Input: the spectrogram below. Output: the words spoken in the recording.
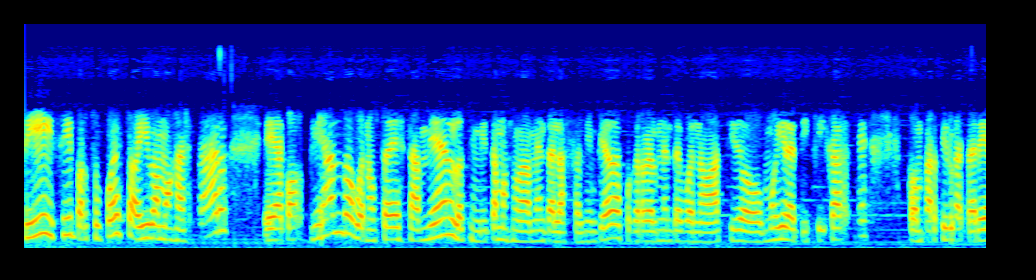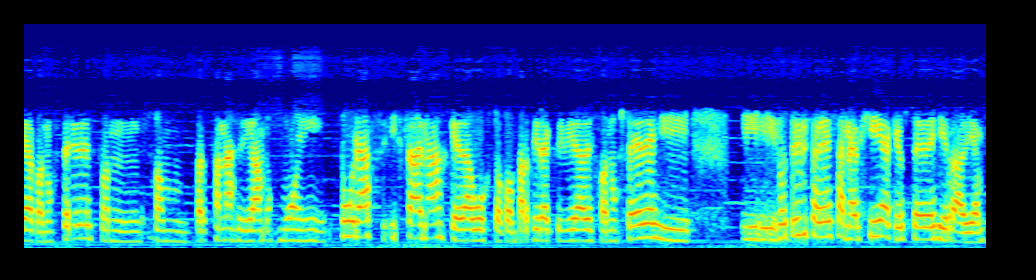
Sí, sí, por supuesto, ahí vamos a estar eh, acompañando, bueno, ustedes también, los invitamos nuevamente a las Olimpiadas porque realmente, bueno, ha sido muy gratificante compartir la tarea con ustedes, son, son personas, digamos, muy puras y sanas, que da gusto compartir actividades con ustedes y, y nutrirse de esa energía que ustedes irradian.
